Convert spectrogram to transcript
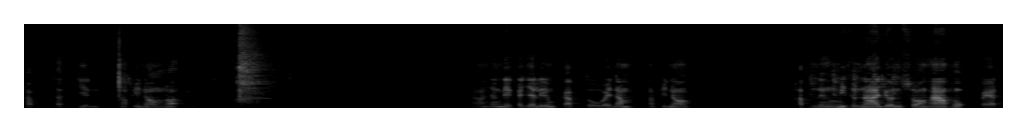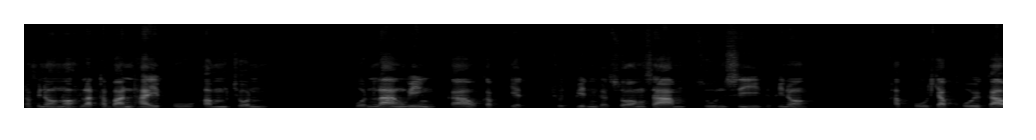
ครับชัดเจนเนาะพี่น้องเนาะเอาอย่างเด็กก็อย่าลืมกลับตัวไว้นำเนาะพี่น้อง ครับหนึ่งมิถุนายนสองห้าหกแปดนะพี่น้องเนาะรัฐบาลไทยปูคำชน บนล่างวิ่งเก้ากับเจ็ดชุดวิ่นกับสองสามศูนย์สี่นะพี่น้องครับปูจับคุยเก้า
